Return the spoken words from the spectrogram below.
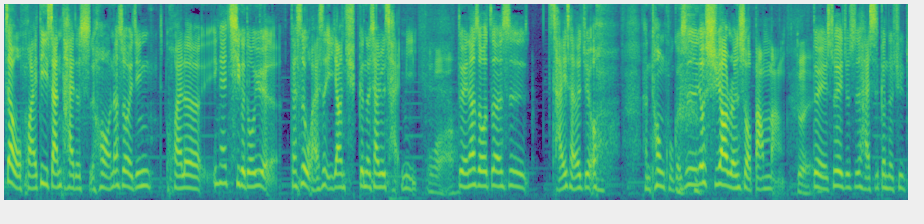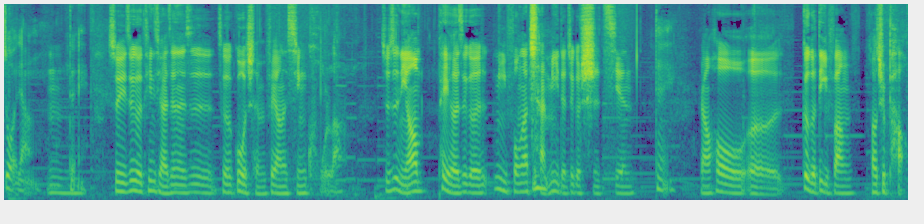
在我怀第三胎的时候，那时候已经怀了应该七个多月了，但是我还是一样去跟着下去采蜜。哇！对，那时候真的是采一采就觉得哦很痛苦，可是又需要人手帮忙。对对，所以就是还是跟着去做这样。嗯，对。所以这个听起来真的是这个过程非常的辛苦啦，就是你要配合这个蜜蜂啊产蜜的这个时间。对。然后呃各个地方要去跑，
